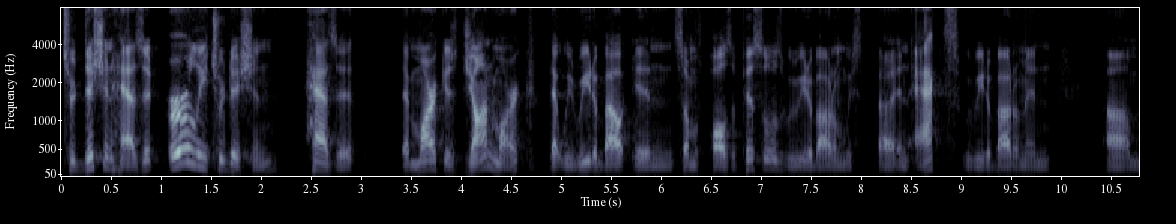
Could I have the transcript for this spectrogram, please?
tradition has it early tradition has it that mark is john mark that we read about in some of paul's epistles we read about him uh, in acts we read about him in um,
